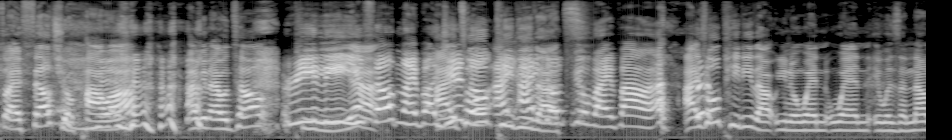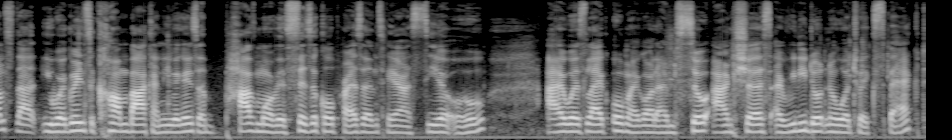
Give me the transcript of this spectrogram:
So I felt your power. I mean, I would tell. Really? PD, You yeah. felt my power? I you told know, PD I, I that. don't feel my power. I told PD that you know when when it was announced that you were going to come back and you were going to have more of a physical presence here as COO, I was like, oh my god, I'm so anxious. I really don't know what to expect.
